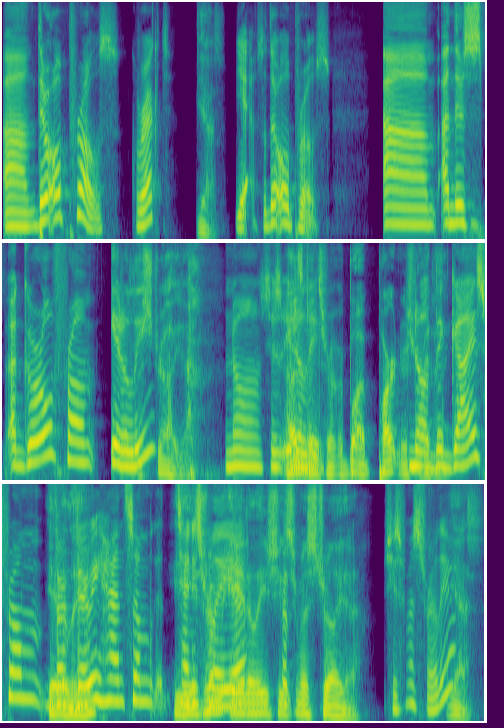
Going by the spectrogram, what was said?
Um, they're all pros, correct? Yes. Yeah. So they're all pros. Um, and there's a girl from Italy. Australia. No, she's Italy. Husband's from, uh, partners. No, from the guy's from very, Italy. very handsome tennis He's from player. Italy. She's from Australia. She's from Australia. Yes.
